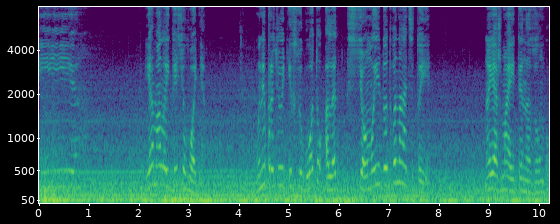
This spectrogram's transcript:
І я мала йти сьогодні. Вони працюють і в суботу, але з 7 до 12. Ну я ж маю йти на зумбу.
